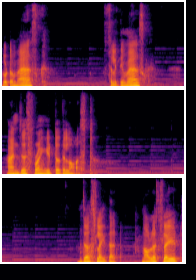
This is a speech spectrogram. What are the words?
go to mask select the mask and just bring it to the last just like that now let's play it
